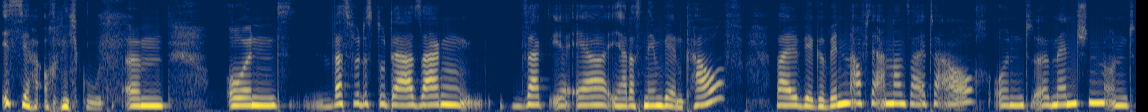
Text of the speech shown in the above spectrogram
ist ja auch nicht gut. Ähm, und was würdest du da sagen? Sagt ihr eher, ja, das nehmen wir in Kauf, weil wir gewinnen auf der anderen Seite auch und äh, Menschen und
